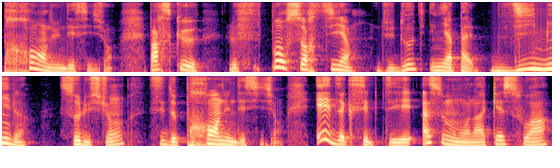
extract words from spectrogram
prendre une décision Parce que pour sortir du doute, il n'y a pas 10 000 solutions, c'est de prendre une décision et d'accepter à ce moment-là qu'elle soit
